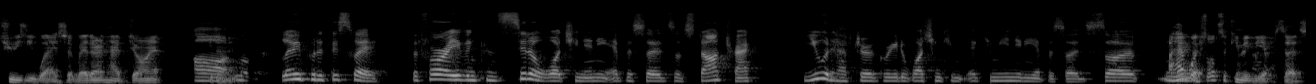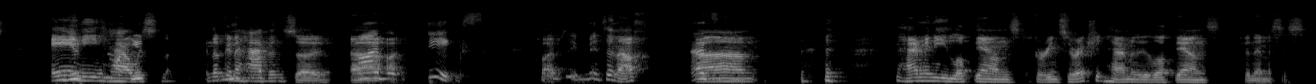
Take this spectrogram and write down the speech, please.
choosy way. So they don't have giant. Oh, you know, look, let me put it this way. Before I even consider watching any episodes of Star Trek, you would have to agree to watching com- uh, community episodes. So I have mm, watched lots of community episodes. You- Anyhow, you- it's not, not going to happen. So uh, five or six. Five, it's enough. That's- Um, how many lockdowns for Insurrection? How many lockdowns for Nemesis?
